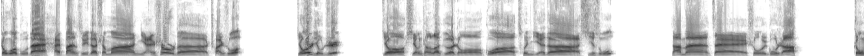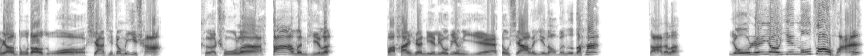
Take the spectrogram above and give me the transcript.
中国古代还伴随着什么年兽的传说，久而久之，就形成了各种过春节的习俗。咱们再说回故事啊，中央督导组下去这么一查，可出了大问题了，把汉宣帝刘病已都吓了一脑门子的汗。咋的了？有人要阴谋造反，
